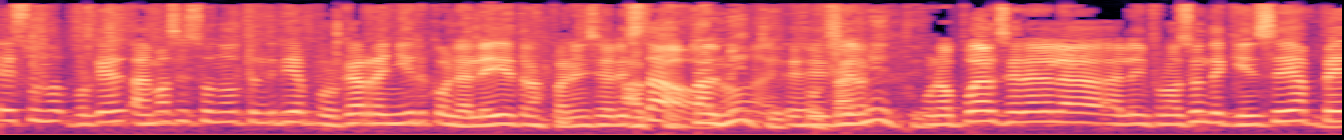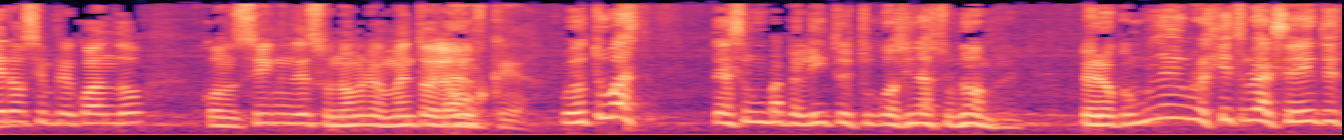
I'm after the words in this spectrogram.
Eso no- porque además eso no tendría por qué reñir con la ley de transparencia del Ah, Estado. ¿no? totalmente, decir, totalmente. uno puede acceder a la, a la información de quien sea, pero siempre y cuando consigne su nombre en el momento de la Claro. búsqueda. Cuando tú vas, te hacen un papelito y tú cocinas tu nombre. Pero como no hay un registro de accidentes,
